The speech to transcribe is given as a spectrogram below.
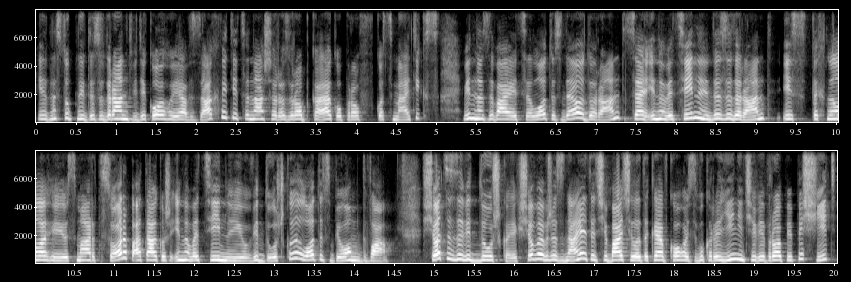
І наступний дезодорант, від якого я в захваті, це наша розробка EcoProf Cosmetics. Він називається Lotus Deodorant. Це інноваційний дезодорант із технологією Smart Sorb, а також інноваційною віддушкою Lotus Biome 2. Що це за віддушка? Якщо ви вже знаєте чи бачили таке в когось в Україні чи в Європі, пишіть,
